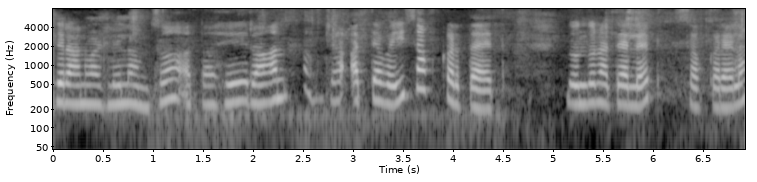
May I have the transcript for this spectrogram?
ते रान वाढलेलं आमचं आता हे रान आमच्या आत्याबाई साफ करतायत. दोन दोन आत्या आल्या आहेत साफ करायला.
